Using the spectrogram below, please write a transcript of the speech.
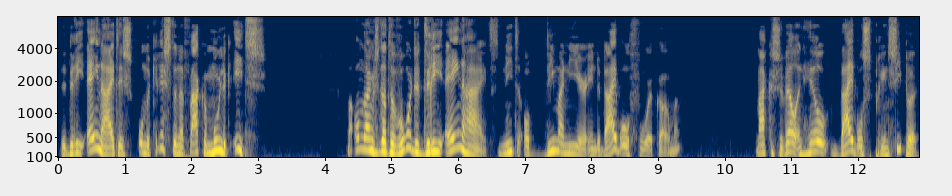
De drie eenheid is onder christenen vaak een moeilijk iets. Maar ondanks dat de woorden drie eenheid niet op die manier in de Bijbel voorkomen, maken ze wel een heel Bijbels principe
